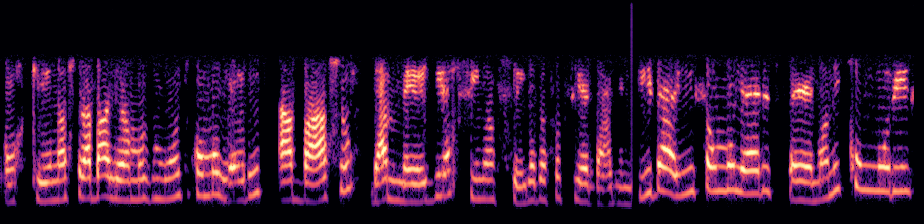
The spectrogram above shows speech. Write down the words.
porque nós trabalhamos muito com mulheres abaixo da média financeira da sociedade. E daí são mulheres é, manicures,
